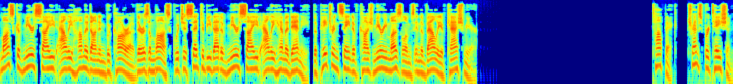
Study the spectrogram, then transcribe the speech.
Mosque of Mir Saeed Ali Hamadan in Bukhara There is a mosque which is said to be that of Mir Saeed Ali Hamadani, the patron saint of Kashmiri Muslims in the Valley of Kashmir. Transportation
